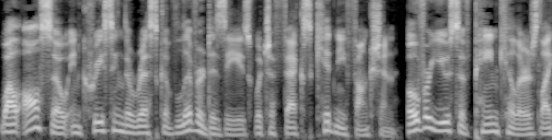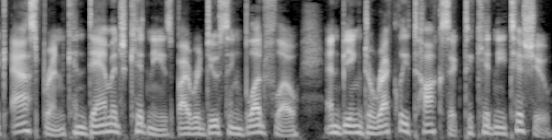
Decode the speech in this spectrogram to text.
while also increasing the risk of liver disease which affects kidney function. Overuse of painkillers like aspirin can damage kidneys by reducing blood flow and being directly toxic to kidney tissue,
